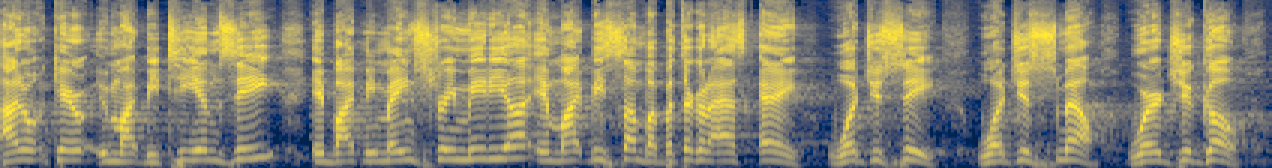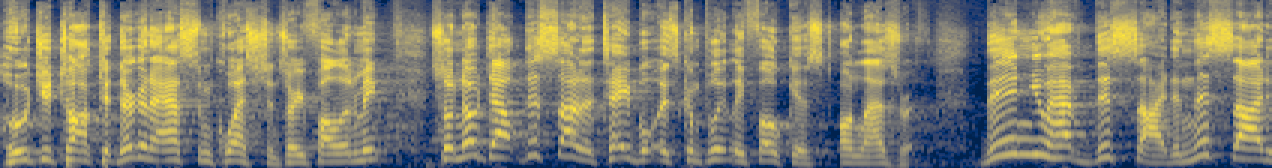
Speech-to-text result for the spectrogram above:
I don't care. It might be TMZ, it might be mainstream media, it might be somebody, but they're gonna ask, hey, what'd you see? What'd you smell? Where'd you go? Who'd you talk to? They're gonna ask some questions. Are you following me? So, no doubt, this side of the table is completely focused on Lazarus. Then you have this side, and this side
